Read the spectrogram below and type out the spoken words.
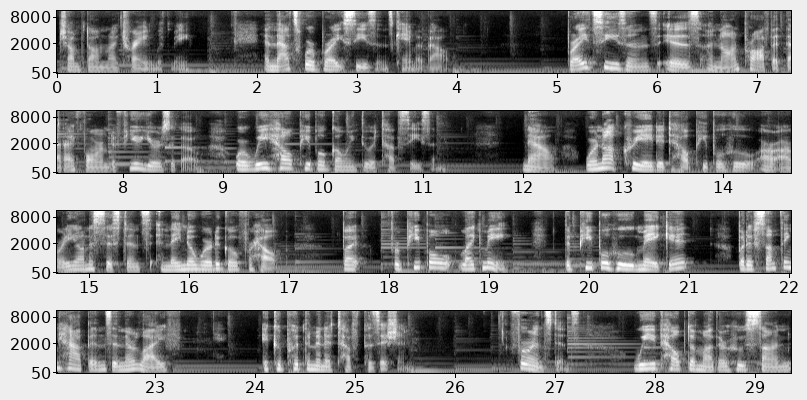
jumped on my train with me. And that's where Bright Seasons came about. Bright Seasons is a nonprofit that I formed a few years ago where we help people going through a tough season. Now, we're not created to help people who are already on assistance and they know where to go for help, but for people like me, the people who make it but if something happens in their life, it could put them in a tough position. For instance, we've helped a mother whose son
